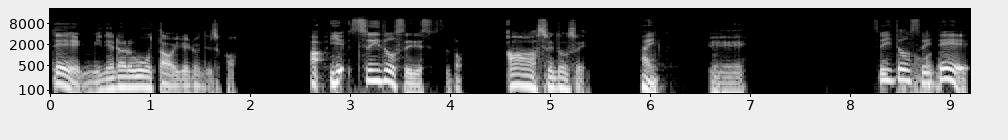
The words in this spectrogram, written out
てミネラルウォーターを入れるんですか？あ、いえ、水道水です、その。ああ、水道水。はい。え水道水で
